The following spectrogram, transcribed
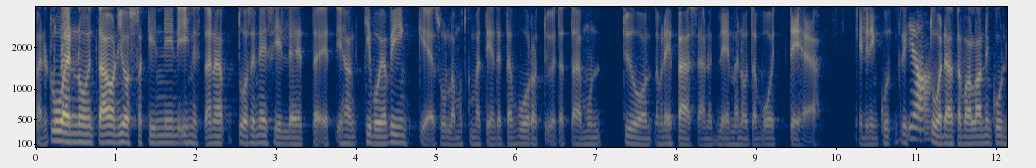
mä nyt luennoin tai on jossakin, niin ihmiset aina tuo sen esille, että, että ihan kivoja vinkkejä sulla, mutta kun mä teen tätä vuorotyötä tai mun työ on tämmöinen epäsäännöt, niin en mä noita voi tehdä. Eli niin kun tuodaan tavallaan niin kun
